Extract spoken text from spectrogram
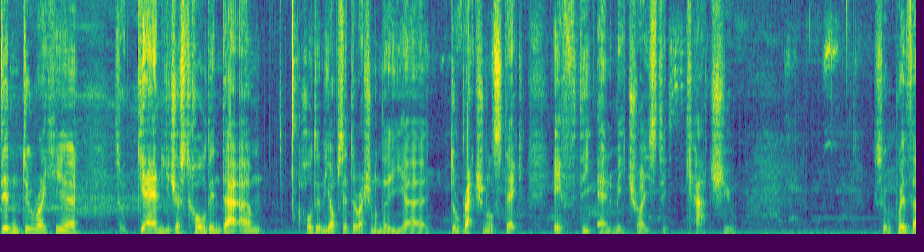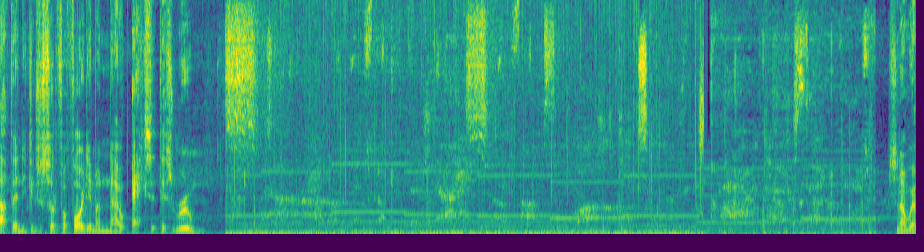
didn't do right here. So again, you're just holding that, um, holding the opposite direction on the uh, directional stick if the enemy tries to catch you. So with that then you can just sort of avoid him and now exit this room. So now we're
